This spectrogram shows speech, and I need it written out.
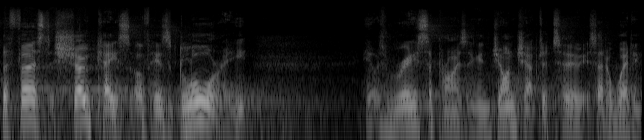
the first showcase of his glory, it was really surprising. In John chapter 2, it's at a wedding.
